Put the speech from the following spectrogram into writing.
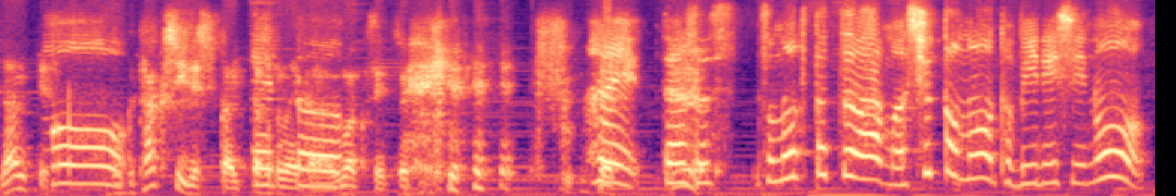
なんて、僕タクシーでしか行ったことないから、えっとうまく説明。はい。じゃあそその2つは、まあ、首都の飛び入り市の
